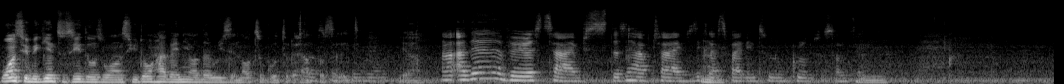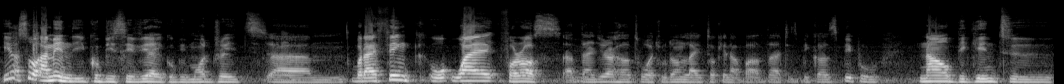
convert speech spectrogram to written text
once you begin to see those ones, you don't have any other reason not to go to the health facility. Yeah. Uh, are there various types? Does it have types? Is it mm. classified into groups or something? Mm. Yeah, so I mean, it could be severe, it could be moderate, um, but I think why for us at Nigeria Health Watch we don't like talking about that is because people now begin to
